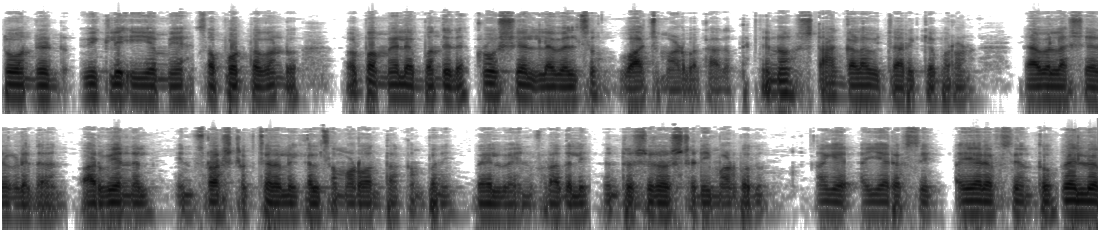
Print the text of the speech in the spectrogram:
two hundred weekly E M A support ತಗೊಂಡು ಸ್ವಲ್ಪ ಮೇಲೆ ಬಂದಿದೆ. ಕ್ರೂಷಿಯಲ್ ಲೆವೆಲ್ಸ್ ವಾಚ್ ಮಾಡಬೇಕಾಗುತ್ತೆ. ಇನ್ನು ಸ್ಟಾಕ್ಗಳ ವಿಚಾರಕ್ಕೆ ಬರೋಣ. ಯಾವೆಲ್ಲ ಶೇರ್ಗಳಿದೆ R V N L infrastructure ಅಲ್ಲಿ ಕೆಲಸ ಮಾಡುವಂತಹ ಕಂಪನಿ ರೈಲ್ವೆ ಇನ್ಫ್ರಾದಲ್ಲಿ ಇಂಟ್ರೆಸ್ಟ್ ಇರೋ ಸ್ಟಡಿ ಮಾಡಬಹುದು ಹಾಗೆ I R F C I R F C ಅಂತೂ ರೈಲ್ವೆ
